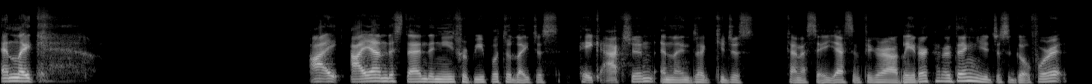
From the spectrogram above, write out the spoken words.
And like i i understand the need for people to like just take action and then like you just kind of say yes and figure out later kind of thing you just go for it.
